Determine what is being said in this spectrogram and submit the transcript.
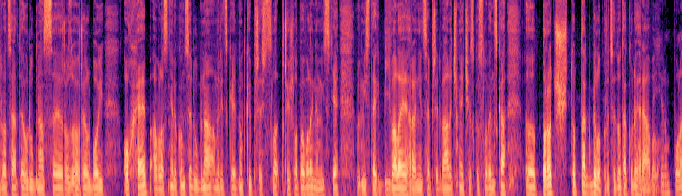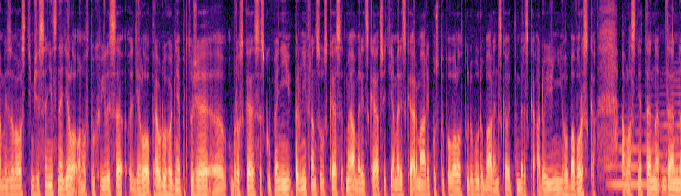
25. dubna se rozhořel boj o Cheb a vlastně do konce dubna americké jednotky přešla, přešlapovaly na místě v místech bývalé hranice předválečné Československa. Eh, proč to tak bylo? Proč se to tak odehrávalo? Bych jenom polemizoval s tím, že se nic nedělo. Ono v tu chvíli se dělo opravdu hodně, protože eh, obrovské seskupení první francouzské, sedmé americké a třetí americké armády postupovalo v tu dobu do Bárenska, Wittenberska a do jižního Bavorska. A vlastně ten, ten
